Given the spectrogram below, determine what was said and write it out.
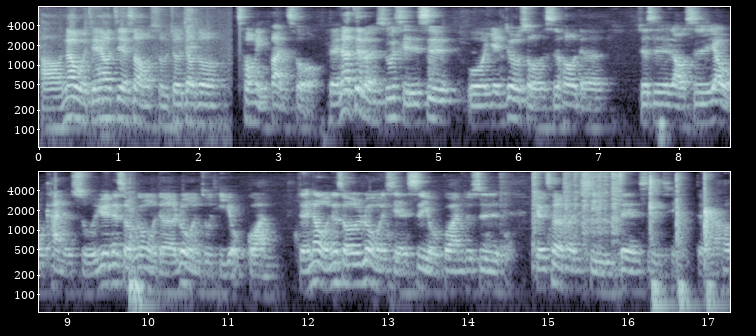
好，那我今天要介绍的书就叫做《聪明犯错》。对，那这本书其实是我研究所的时候的，就是老师要我看的书，因为那时候跟我的论文主题有关。对，那我那时候论文写的是有关就是。决策分析这件事情，对，然后，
